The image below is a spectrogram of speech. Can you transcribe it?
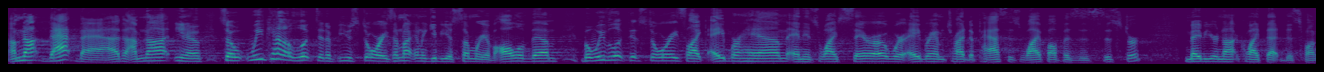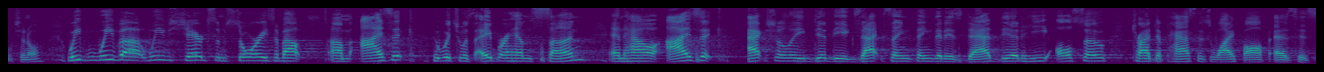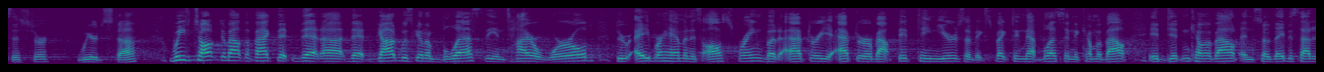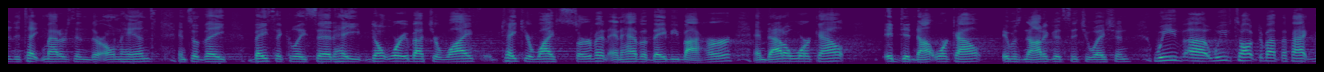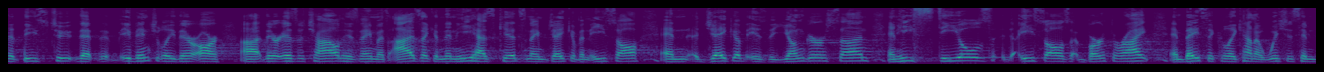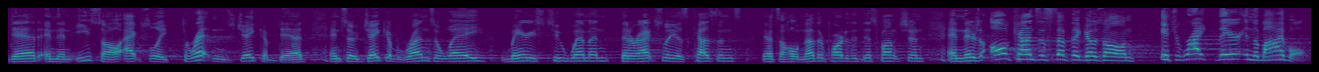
I'm not that bad. I'm not, you know. So we've kind of looked at a few stories. I'm not going to give you a summary of all of them, but we've looked at stories like Abraham and his wife Sarah, where Abraham tried to pass his wife off as his sister. Maybe you're not quite that dysfunctional. We've, we've, uh, we've shared some stories about um, Isaac, who which was Abraham's son, and how Isaac actually did the exact same thing that his dad did. He also tried to pass his wife off as his sister. Weird stuff. We've talked about the fact that, that, uh, that God was going to bless the entire world through Abraham and his offspring, but after, he, after about 15 years of expecting that blessing to come about, it didn't come about, and so they decided to take matters into their own hands, and so they basically said, hey, don't worry about your wife, take your wife's servant and have a baby by her, and that'll work out. It did not work out. It was not a good situation. We've uh, we've talked about the fact that these two that eventually there are uh, there is a child. His name is Isaac, and then he has kids named Jacob and Esau. And Jacob is the younger son, and he steals Esau's birthright and basically kind of wishes him dead. And then Esau actually threatens Jacob dead, and so Jacob runs away, marries two women that are actually his cousins. That's a whole other part of the dysfunction. And there's all kinds of stuff that goes on. It's right there in the Bible.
